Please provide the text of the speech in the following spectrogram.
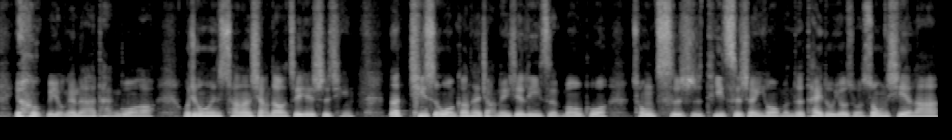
有有跟大家谈过哈，我就会常常想到这些事情。那其实我刚才讲那些例子，包括从辞职提辞呈以后，我们的态度有所松懈啦，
